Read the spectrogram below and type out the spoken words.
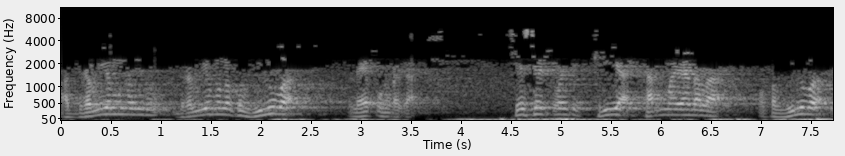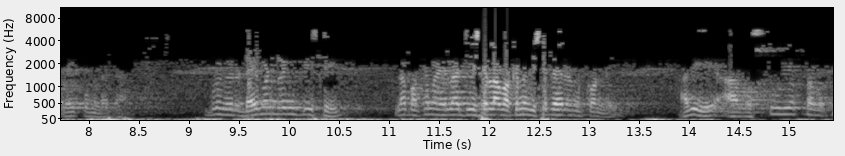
ఆ ద్రవ్యమునందు ద్రవ్యమునకు విలువ లేకుండగా చేసేటువంటి క్రియ కర్మ ఎడల ఒక విలువ లేకుండగా. ఇప్పుడు మీరు డైమండ్ రింగ్ తీసి ఇలా పక్కన ఇలా చేసి ఇలా పక్కన విసిరారనుకోండి. అది ఆ వస్తువు యొక్క ఒక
